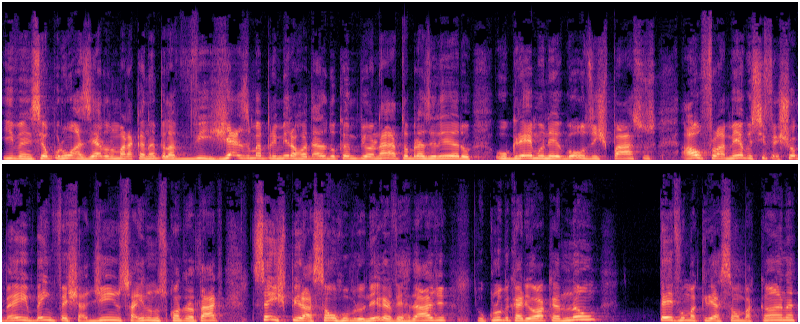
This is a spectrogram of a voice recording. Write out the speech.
e venceu por 1 a 0 no Maracanã pela 21ª rodada do Campeonato Brasileiro. O Grêmio negou os espaços ao Flamengo e se fechou bem, bem fechadinho, saindo nos contra-ataques, sem inspiração rubro-negra, é verdade. O Clube Carioca não teve uma criação bacana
